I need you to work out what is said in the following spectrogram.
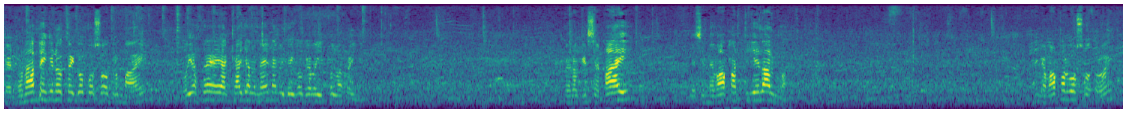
Perdonadme que no esté con vosotros más. ¿eh? Voy a hacer calle Almena y me tengo que ir con la reina. Pero que sepáis que se me va a partir el alma. Venga, va por vosotros, ¿eh?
